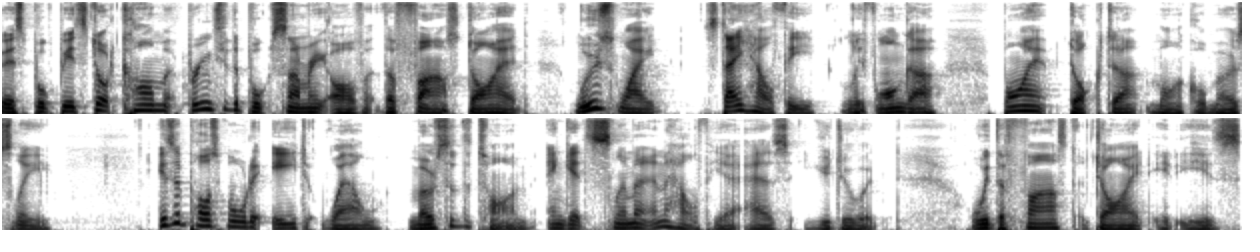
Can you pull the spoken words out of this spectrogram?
BestBookBits.com brings you the book summary of The Fast Diet Lose Weight, Stay Healthy, Live Longer by Dr. Michael Mosley. Is it possible to eat well most of the time and get slimmer and healthier as you do it? With the fast diet, it is.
